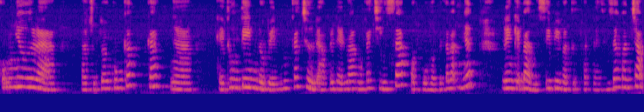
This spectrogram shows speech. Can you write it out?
cũng như là và chúng tôi cung cấp các à, cái thông tin đối với các trường đại học bên Đài Loan một cách chính xác và phù hợp với các bạn nhất. Nên cái bản CV và tự thuật này thì rất quan trọng.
